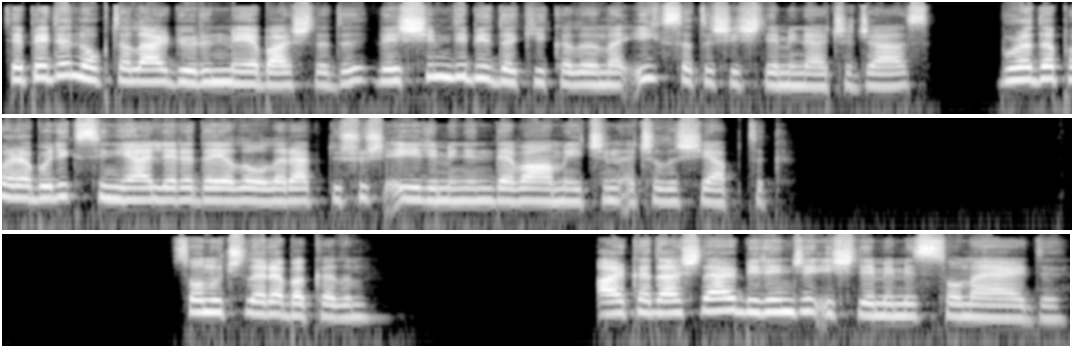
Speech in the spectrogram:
Tepede noktalar görünmeye başladı ve şimdi bir dakikalığına ilk satış işlemini açacağız. Burada parabolik sinyallere dayalı olarak düşüş eğiliminin devamı için açılış yaptık. Sonuçlara bakalım. Arkadaşlar birinci işlemimiz sona erdi.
